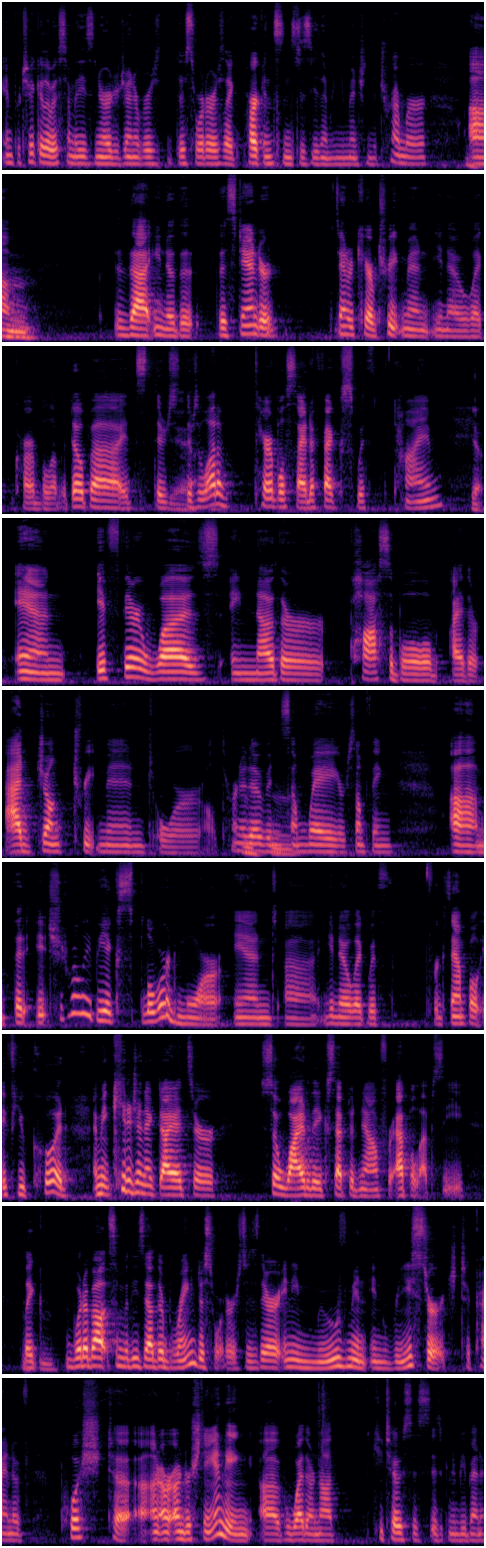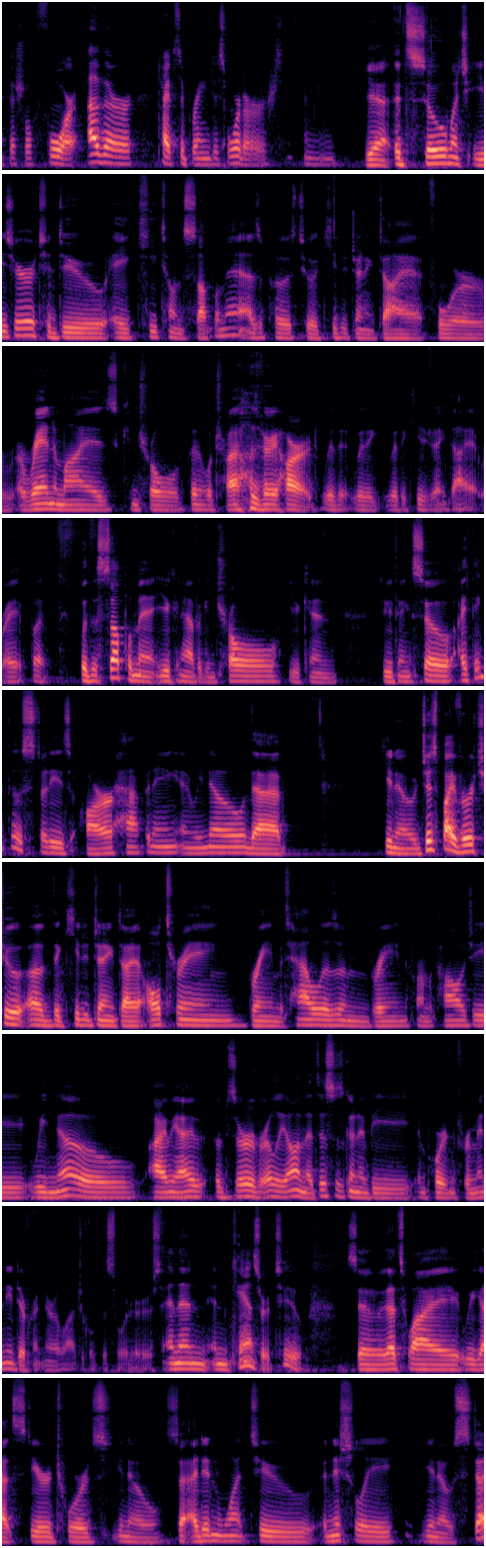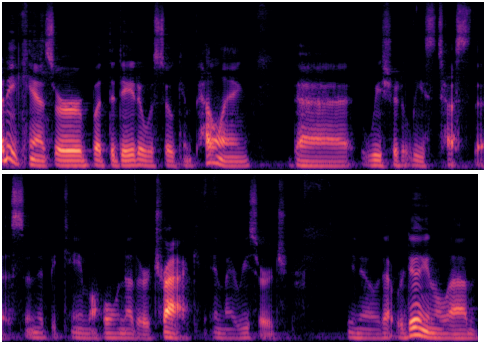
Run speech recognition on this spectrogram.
in particular with some of these neurodegenerative disorders like Parkinson's disease, I mean, you mentioned the tremor, um, mm-hmm. that, you know, the, the standard standard care of treatment, you know, like carbidopa, it's, there's, yeah. there's a lot of terrible side effects with time. Yep. And if there was another possible either adjunct treatment or alternative mm-hmm. in some way or something, um, that it should really be explored more. And, uh, you know, like with, for example, if you could, I mean, ketogenic diets are so widely accepted now for epilepsy. Like, mm-hmm. what about some of these other brain disorders? Is there any movement in research to kind of push to uh, our understanding of whether or not ketosis is going to be beneficial for other types of brain disorders. I mean, yeah, it's so much easier to do a ketone supplement as opposed to a ketogenic diet. For a randomized, controlled clinical trial is very hard with it, with a, with a ketogenic diet, right? But with a supplement, you can have a control. You can do things. So I think those studies are happening, and we know that you know, just by virtue of the ketogenic diet altering brain metabolism, brain pharmacology, we know, I mean, I observed early on that this is going to be important for many different neurological disorders and then in cancer too. So that's why we got steered towards, you know, so I didn't want to initially, you know, study cancer, but the data was so compelling that we should at least test this. And it became a whole nother track in my research you know, that we're doing in the lab.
